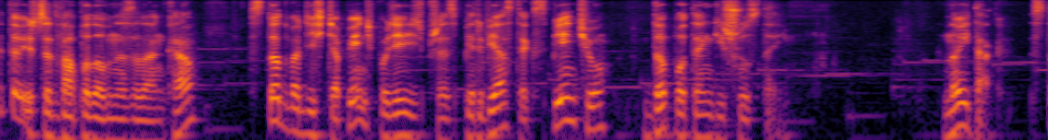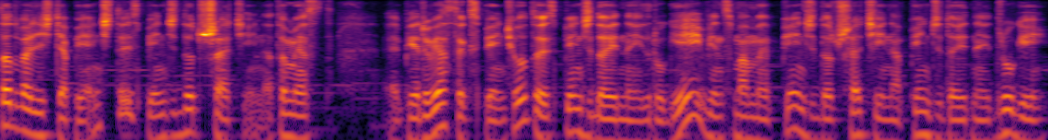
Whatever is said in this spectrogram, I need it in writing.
I to jeszcze dwa podobne zadanka. 125 podzielić przez pierwiastek z 5 do potęgi szóstej. No i tak, 125 to jest 5 do trzeciej, natomiast e, pierwiastek z 5 to jest 5 do 1 drugiej, więc mamy 5 do trzeciej na 5 do 1 drugiej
